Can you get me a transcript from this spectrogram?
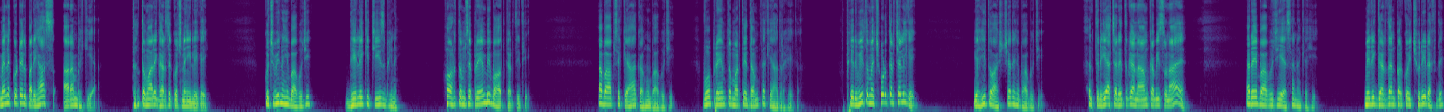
मैंने कुटिल परिहास आरंभ किया। तो तुम्हारे घर से कुछ नहीं ले गई। कुछ भी नहीं बाबूजी। धेले की चीज़ भी नहीं। और तुमसे प्रेम भी बहुत करती थी। अब आपसे क्या कहूँ बाबूजी? वो प्रेम तो मरते दम तक याद रहेगा। फिर भी तुम्हें छोड़कर चली गई। यही तो आश्चर्य है बाबूजी। त्रिया चरित्र का नाम कभी सुना है? अरे बाबूजी, ऐसा न कहिए। मेरी गर्दन पर कोई छुरी रख दे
